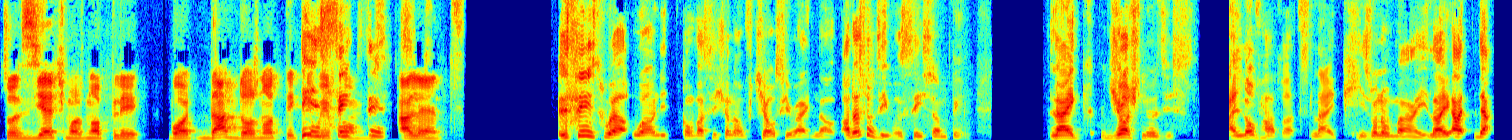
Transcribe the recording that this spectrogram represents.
So Ziyech must not play. But that does not take away from his talent. Since we're, we're on the conversation of Chelsea right now, I just want to even say something. Like Josh knows this. I love Havertz. Like he's one of my like I, that,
